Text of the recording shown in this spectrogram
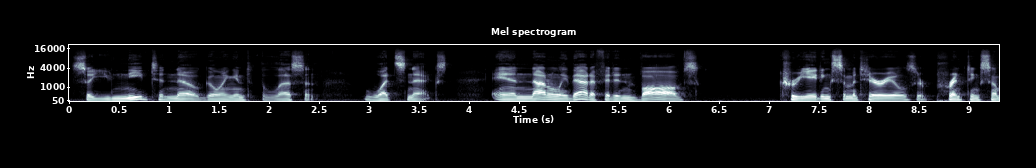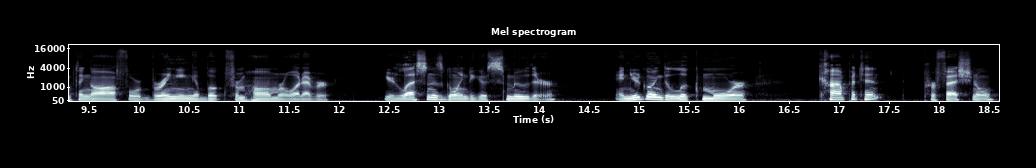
So you need to know going into the lesson what's next. And not only that, if it involves creating some materials or printing something off or bringing a book from home or whatever, your lesson is going to go smoother and you're going to look more competent, professional,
